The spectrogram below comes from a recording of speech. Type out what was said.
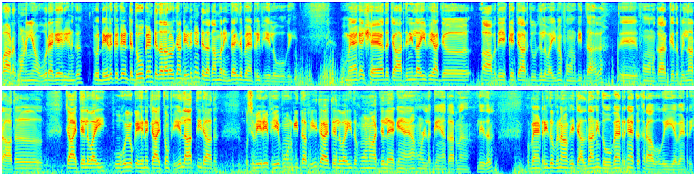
ਪਾੜ ਪਾਉਣੀ ਆ, ਉਹ ਰਹਿ ਗਿਆ ਰੀਣਕ। ਡੇਢ ਕੁ ਘੰਟੇ 2 ਘੰਟੇ ਦਾ ਲਾ ਲਓ ਜਾਂ ਡੇਢ ਘੰਟੇ ਦਾ ਕੰਮ ਰਹਿੰਦਾ ਸੀ, ਤੇ ਬੈਟਰੀ ਫੇਲ ਹੋ ਗਈ। ਮੈਂ ਕਿਹਾ ਸ਼ਾਇਦ ਚਾਰਜ ਨਹੀਂ ਲਾਈ ਫੇ ਅੱਜ ਆਪ ਦੇਖ ਕੇ ਚਾਰਜ ਚੂਰਜ ਲਵਾਈ, ਮੈਂ ਫੋਨ ਕੀਤਾ ਹੈਗਾ, ਤੇ ਫੋਨ ਕਰਕੇ ਤੇ ਪਹਿਲਾਂ ਰਾਤ ਚਾਰਜ ਤੇ ਲਵਾਈ, ਉਹੋ ਹੀ ਉਹ ਕਿਸੇ ਨੇ ਚਾਰਜ ਤੋਂ ਫੇਰ ਲਾਤੀ ਰਾਤ। ਉਹ ਸਵੇਰੇ ਫੇਰ ਫੋਨ ਕੀਤਾ, ਫੇਰ ਚਾਰਜ ਤੇ ਲਵਾਈ, ਤੇ ਹੁਣ ਅੱਜ ਲੈ ਕੇ ਆਇਆ, ਹੁਣ ਲੱਗੇ ਆ ਕਰਨ ਲੇਜ਼ਰ। ਬੈਟਰੀ ਤੋਂ ਬਿਨਾ ਫੇਰ ਚੱਲਦਾ ਨਹੀਂ, ਦੋ ਬੈਟਰੀਆਂ ਇੱਕ ਖਰਾਬ ਹੋ ਗਈ ਆ ਬੈਟਰੀ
